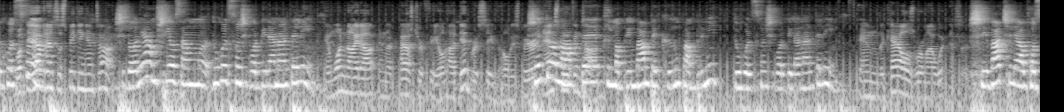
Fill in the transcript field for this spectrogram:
Duhul with the Sfânt. evidence of speaking in tongues. Și doream și eu să am Duhul Sfânt și vorbirea în alte limbi. And one night out in the pasture field, I did receive the Holy Spirit Și într-o and spoke in noapte, tongues. când mă plimbam pe câmp, am primit Duhul Sfânt și vorbirea în alte limbi. And the cows were my witnesses. Și vacile au fost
